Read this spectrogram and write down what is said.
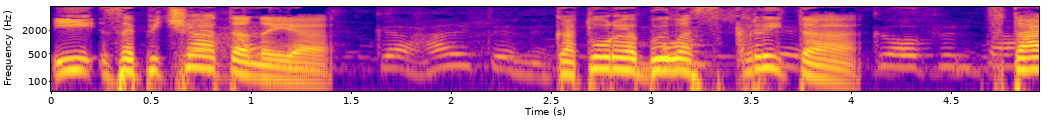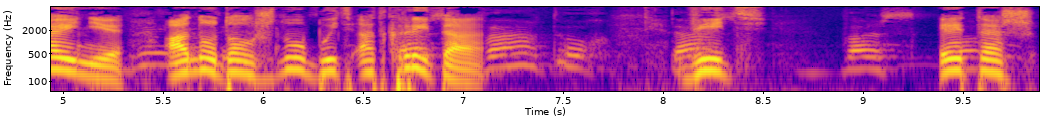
и запечатанное, которое было скрыто в тайне, оно должно быть открыто. Ведь это ж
